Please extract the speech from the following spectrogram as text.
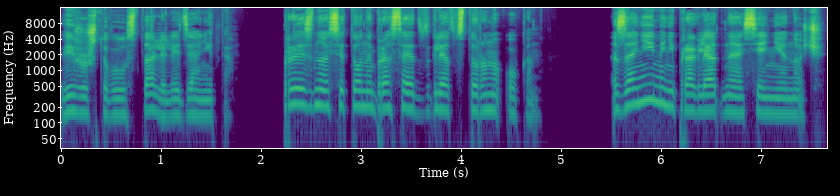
«Вижу, что вы устали, леди Анита», — произносит он и бросает взгляд в сторону окон. За ними непроглядная осенняя ночь.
